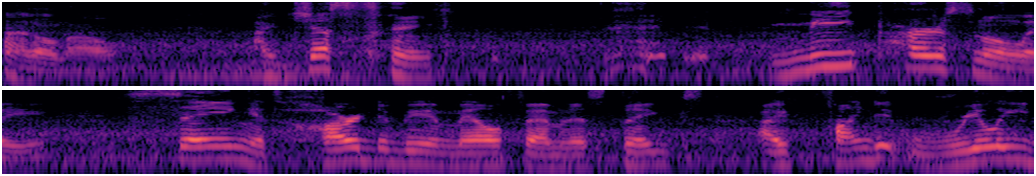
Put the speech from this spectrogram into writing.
I don't know. I just think me personally, saying it's hard to be a male feminist thinks I find it really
